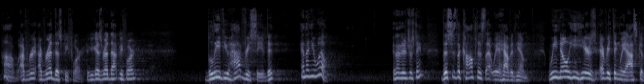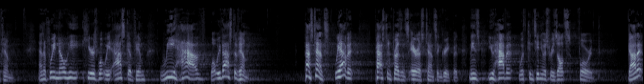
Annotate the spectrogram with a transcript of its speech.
Huh, I've, re- I've read this before. Have you guys read that before? Believe you have received it, and then you will. Isn't that interesting? This is the confidence that we have in Him. We know He hears everything we ask of Him. And if we know He hears what we ask of Him, we have what we've asked of Him. Past tense, we have it. Past and present, aorist tense in Greek, but means you have it with continuous results forward. Got it?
